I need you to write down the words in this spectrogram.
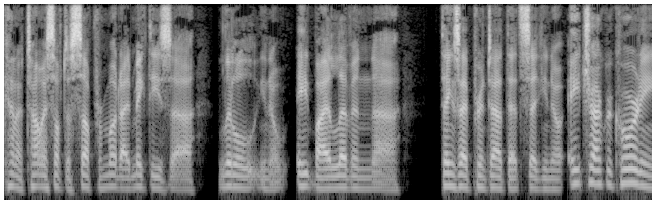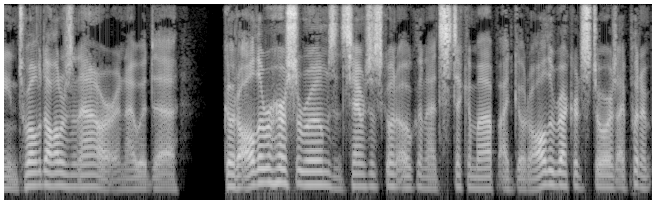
kind of taught myself to self promote. I'd make these, uh, little, you know, eight by 11, uh, things I print out that said, you know, eight track recording, $12 an hour. And I would, uh, go to all the rehearsal rooms in San Francisco and Oakland. I'd stick them up. I'd go to all the record stores. I put them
